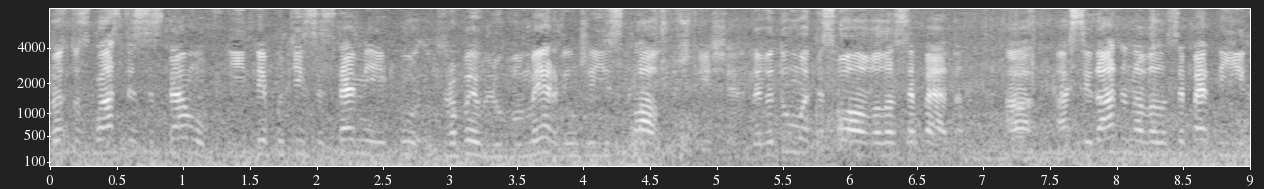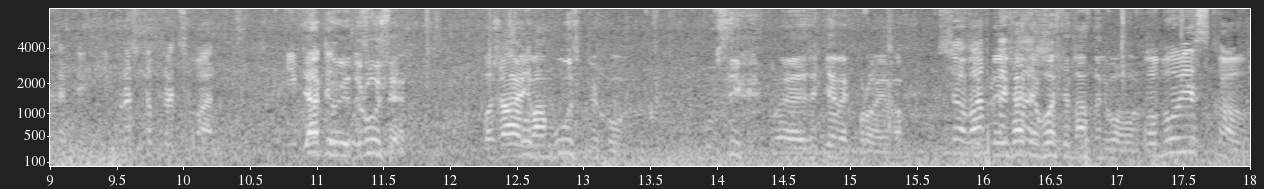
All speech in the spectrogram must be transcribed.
Просто скласти систему і йти по тій системі, яку зробив Любомир, він же її склав точніше. Не видумувати свого велосипеда, а, а сідати на велосипед і їхати. І просто працювати. І Дякую, друзі. Бажаю вам успіху у всіх е, життєвих проявах. Все, вам Приїжджайте в гості до нас до Львова. Обов'язково.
